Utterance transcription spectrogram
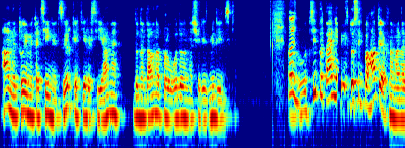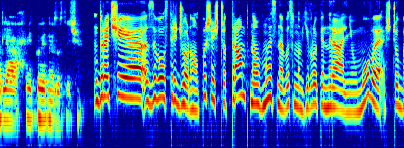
а не той імітаційний цирк, який росіяни донедавна проводили на чолі з Мединським. Ну, Ці питання їх досить багато, як на мене, для відповідної зустрічі. До речі, The Wall Street Journal пише, що Трамп навмисне висунув Європі нереальні умови, щоб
